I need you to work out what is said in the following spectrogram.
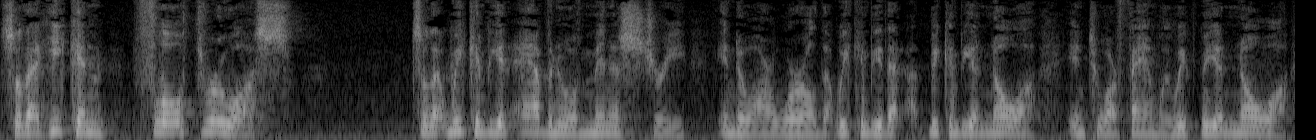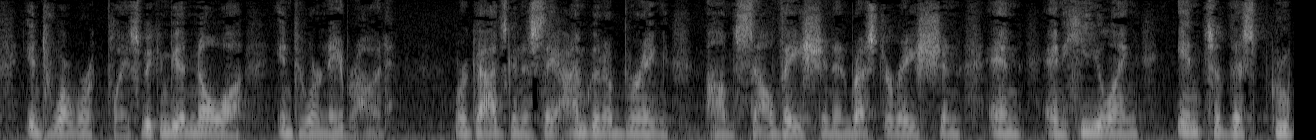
so that He can flow through us so that we can be an avenue of ministry into our world, that we can be that we can be a Noah into our family, we can be a Noah into our workplace, we can be a Noah into our neighborhood, where God's going to say, "I'm going to bring um, salvation and restoration and and healing into this group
